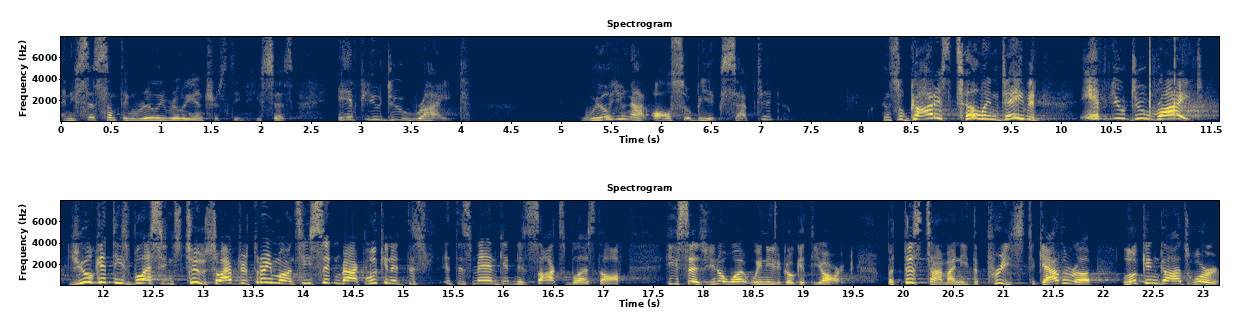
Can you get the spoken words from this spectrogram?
And he says something really, really interesting. He says, If you do right, will you not also be accepted? And so God is telling David, if you do right, you'll get these blessings too. So after three months, he's sitting back looking at this, at this man getting his socks blessed off. He says, you know what? We need to go get the ark. But this time I need the priest to gather up, look in God's word,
